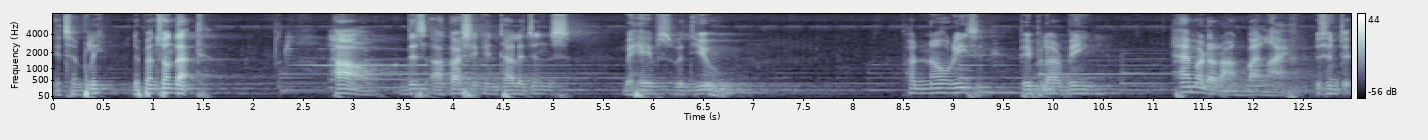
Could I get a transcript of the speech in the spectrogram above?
It simply depends on that. How this Akashic intelligence behaves with you for no reason, people are being hammered around by life, isn't it?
